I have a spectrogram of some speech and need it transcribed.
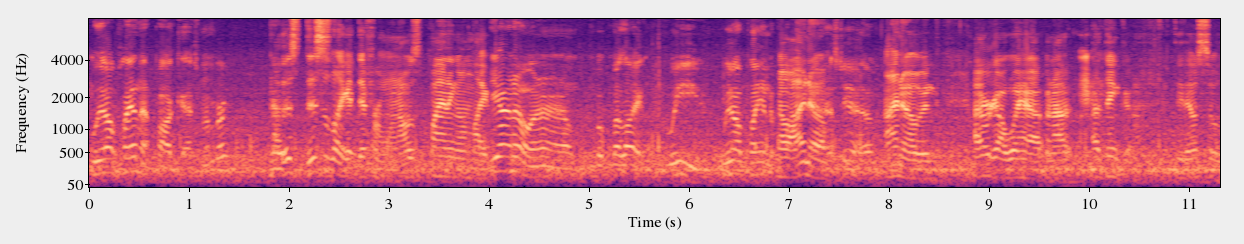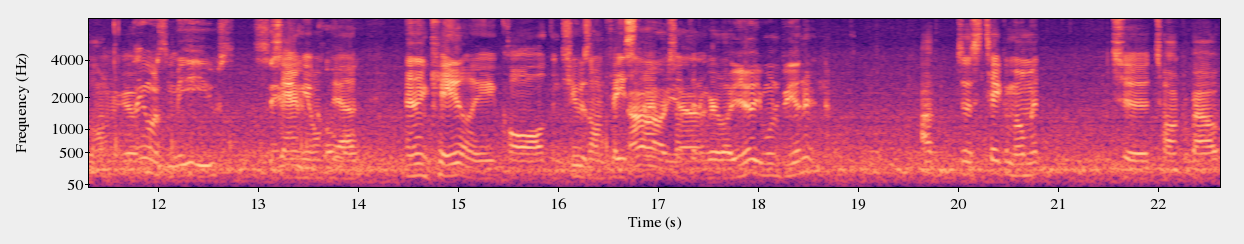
We all planned that podcast, remember? No, this this is like a different one. I was planning on like Yeah, I know, no, no, no. But, but like, we we all planned a podcast. Oh, I know. Yeah. I know, and I forgot what happened. I I think dude, that was so long ago. I think it was me, you, Samuel, yeah. And then Kaylee called, and she was on oh, FaceTime Oh, or something, yeah. and we were like, "Yeah, you want to be in it?" No. I'll just take a moment to talk about.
